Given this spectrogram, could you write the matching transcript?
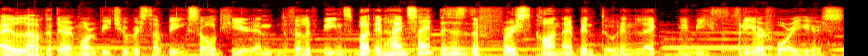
I love that there are more VTuber stuff being sold here in the Philippines, but in hindsight, this is the first con I've been to in like maybe three or four years.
